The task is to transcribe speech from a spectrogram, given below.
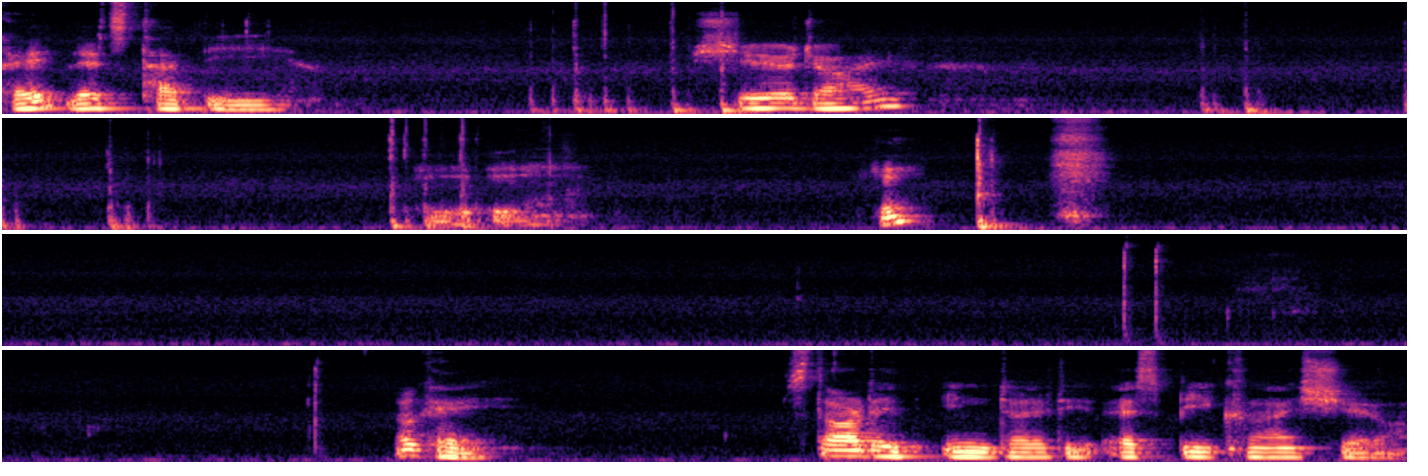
Okay, let's type the share drive. Okay. Okay. Started interactive SB client shell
